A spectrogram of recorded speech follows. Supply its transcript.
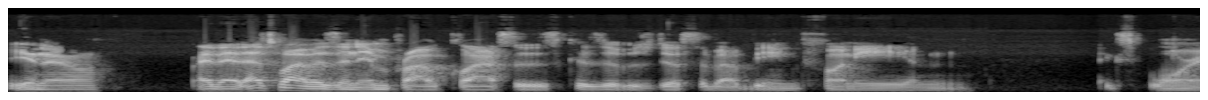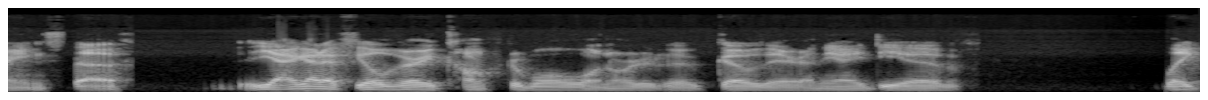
you know. I, that's why I was in improv classes because it was just about being funny and exploring stuff. Yeah, I got to feel very comfortable in order to go there, and the idea of like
